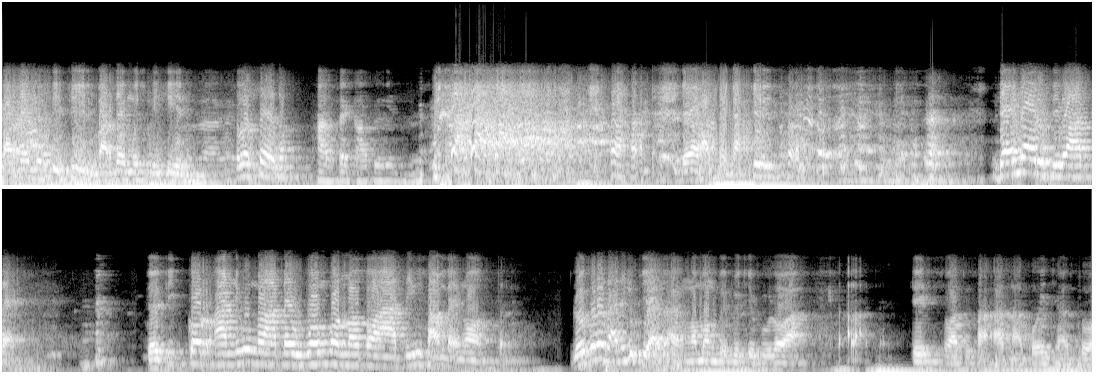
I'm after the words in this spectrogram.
partai muslimin, partai muslimin. Selesai toh? Partai kafirin. ya partai kafirin. Dan ini harus dilatih. Jadi Quran itu ngelatih wong kon noto hati sampai ngoten. Lho kira saat ini biasa ngomong BBC pulau salah. Di suatu saat aku jatuh,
